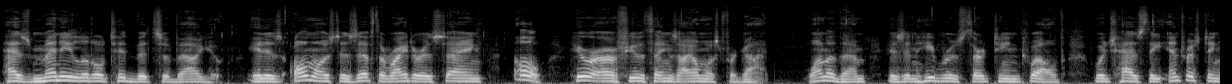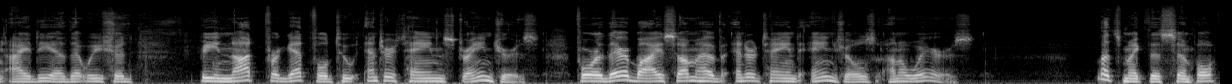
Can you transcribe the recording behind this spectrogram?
has many little tidbits of value. It is almost as if the writer is saying, Oh, here are a few things I almost forgot. One of them is in Hebrews 13:12, which has the interesting idea that we should be not forgetful to entertain strangers, for thereby some have entertained angels unawares. Let's make this simple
